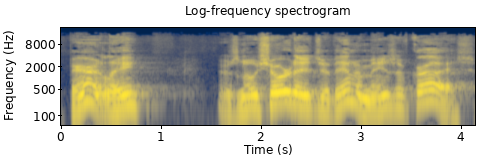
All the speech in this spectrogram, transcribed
Apparently, there's no shortage of enemies of Christ.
